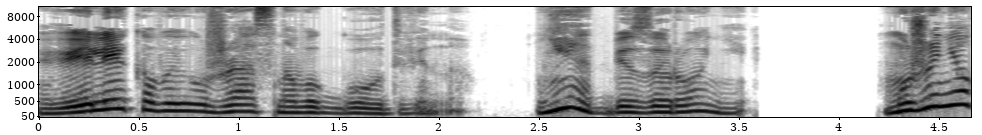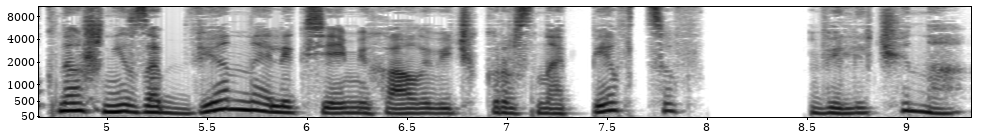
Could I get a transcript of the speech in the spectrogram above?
великого и ужасного Годвина. Нет, без иронии. Муженек наш незабвенный Алексей Михайлович Краснопевцев — величина.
